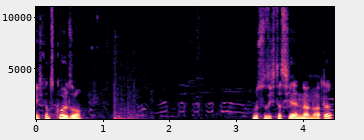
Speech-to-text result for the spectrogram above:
Eigentlich ganz cool so. Müsste sich das hier ändern, warte.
